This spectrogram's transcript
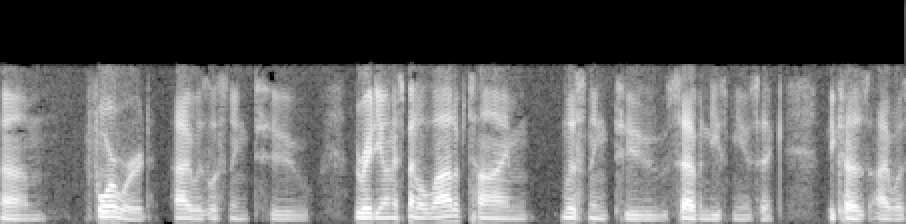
um, forward, I was listening to the radio, and I spent a lot of time listening to 70s music because I was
